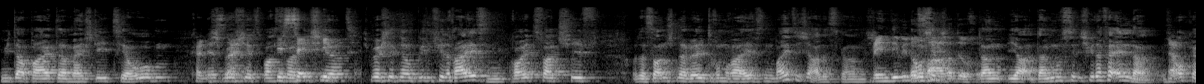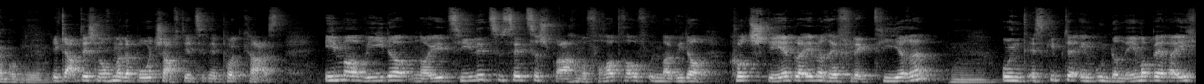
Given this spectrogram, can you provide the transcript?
Mitarbeiter, man steht hier oben. Kann ich möchte jetzt was weiß ich hier, ich möchte jetzt noch ein bisschen viel reisen, Kreuzfahrtschiff oder sonst in der Welt rumreisen, weiß ich alles gar nicht. Wenn die wieder Dann muss fahren ich, dürfen. Dann, ja, dann musst du dich wieder verändern. Ist Ja. auch kein Problem. ich glaube, das ist nochmal eine Botschaft jetzt in dem Podcast. Immer wieder neue Ziele zu setzen, sprachen wir vorher drauf, und mal wieder kurz stehen bleiben, reflektieren. Und es gibt ja im Unternehmerbereich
